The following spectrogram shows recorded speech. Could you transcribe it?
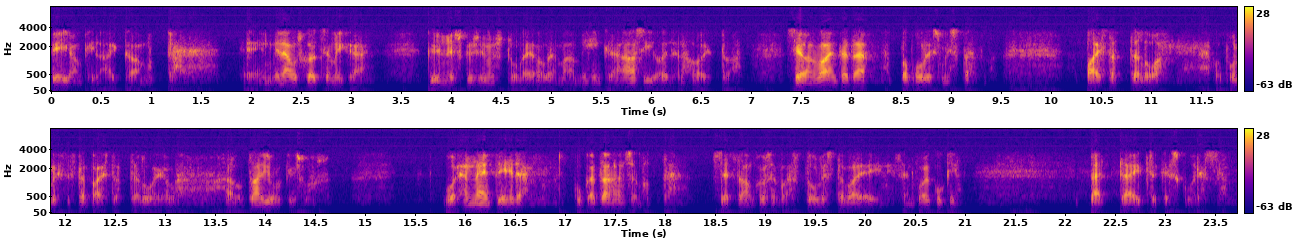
vie jonkin aikaa, mutta ei minä usko, että se mikään kynnyskysymys tulee olemaan mihinkään asioiden hoitoon. Se on vain tätä populismista paistattelua, populistista paistattelua, jolla halutaan julkisuus. Voihan näin tehdä kuka tahansa, mutta se, että onko se vastuullista vai ei, niin sen voi kukin päättää itse keskuudessaan.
